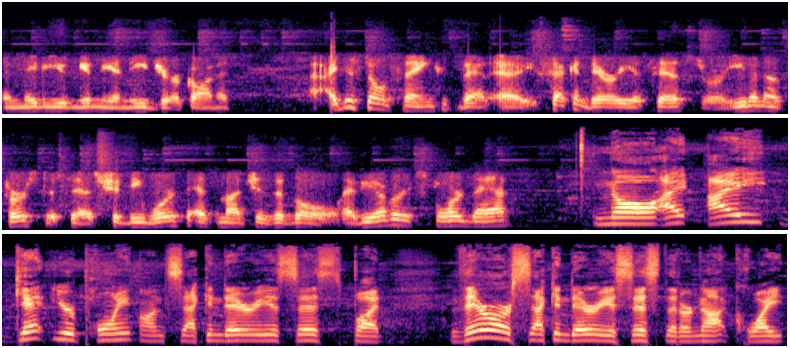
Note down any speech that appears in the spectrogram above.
and maybe you can give me a knee jerk on it I just don't think that a secondary assist or even a first assist should be worth as much as a goal. Have you ever explored that? No, I I get your point on secondary assists, but there are secondary assists that are not quite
